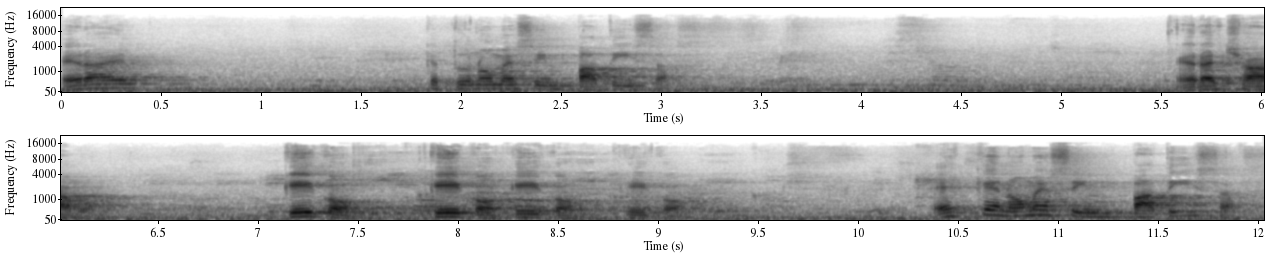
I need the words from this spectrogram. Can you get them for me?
Era él que tú no me simpatizas. Era el chavo. Kiko, Kiko, Kiko, Kiko. Es que no me simpatizas.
